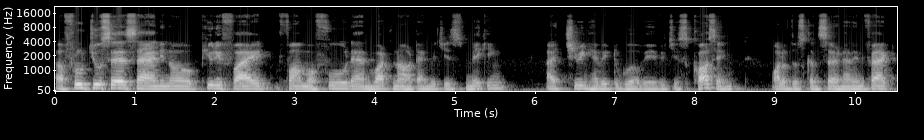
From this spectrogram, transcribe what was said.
uh, fruit juices and you know purified form of food and whatnot and which is making a chewing habit to go away which is causing all of those concern and in fact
